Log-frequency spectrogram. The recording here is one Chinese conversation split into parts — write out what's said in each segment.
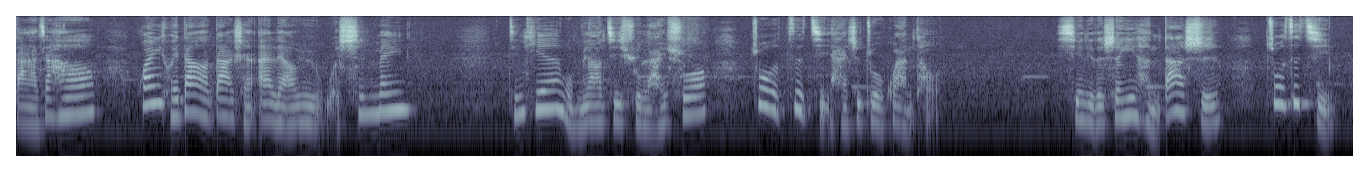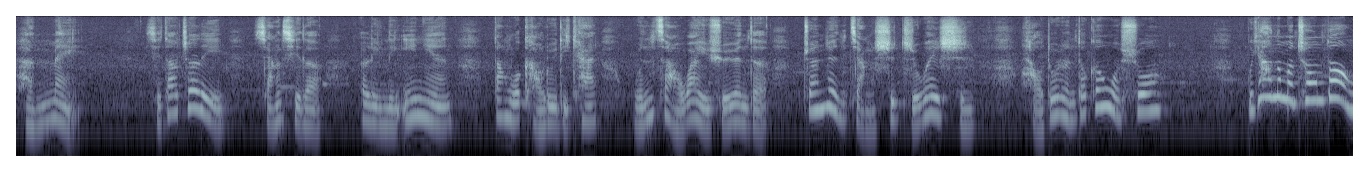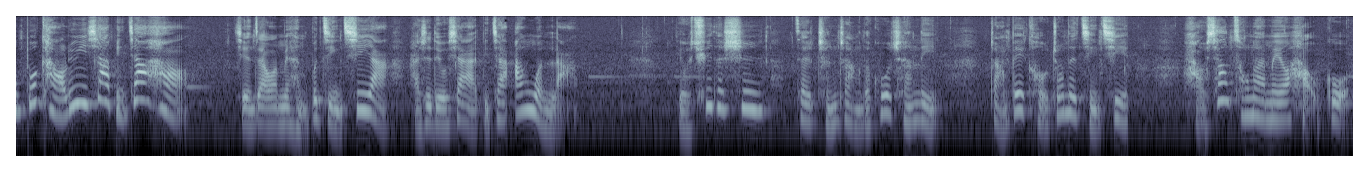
大家好，欢迎回到大神爱疗愈，我是 May。今天我们要继续来说，做自己还是做罐头？心里的声音很大时，做自己很美。写到这里，想起了二零零一年，当我考虑离开文藻外语学院的专任讲师职位时，好多人都跟我说：“不要那么冲动，多考虑一下比较好。”现在外面很不景气呀，还是留下来比较安稳啦。有趣的是，在成长的过程里，长辈口中的景气好像从来没有好过。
